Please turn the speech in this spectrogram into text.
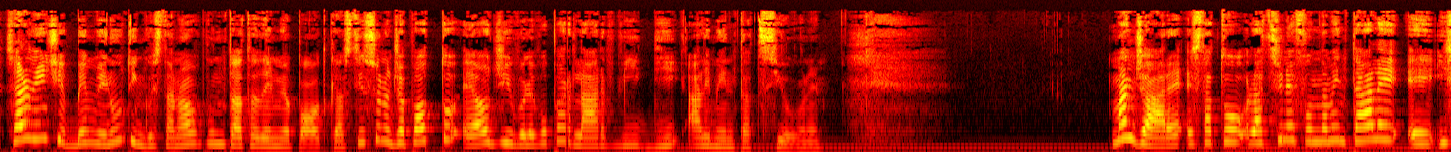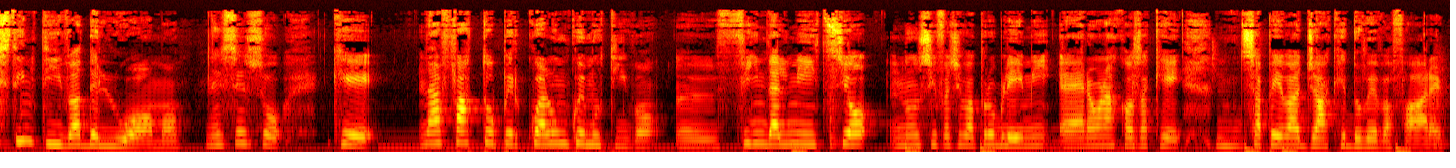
Ciao amici e benvenuti in questa nuova puntata del mio podcast. Io sono Giapotto e oggi volevo parlarvi di alimentazione. Mangiare è stata l'azione fondamentale e istintiva dell'uomo, nel senso che l'ha fatto per qualunque motivo. Eh, fin dall'inizio non si faceva problemi, era una cosa che sapeva già che doveva fare.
